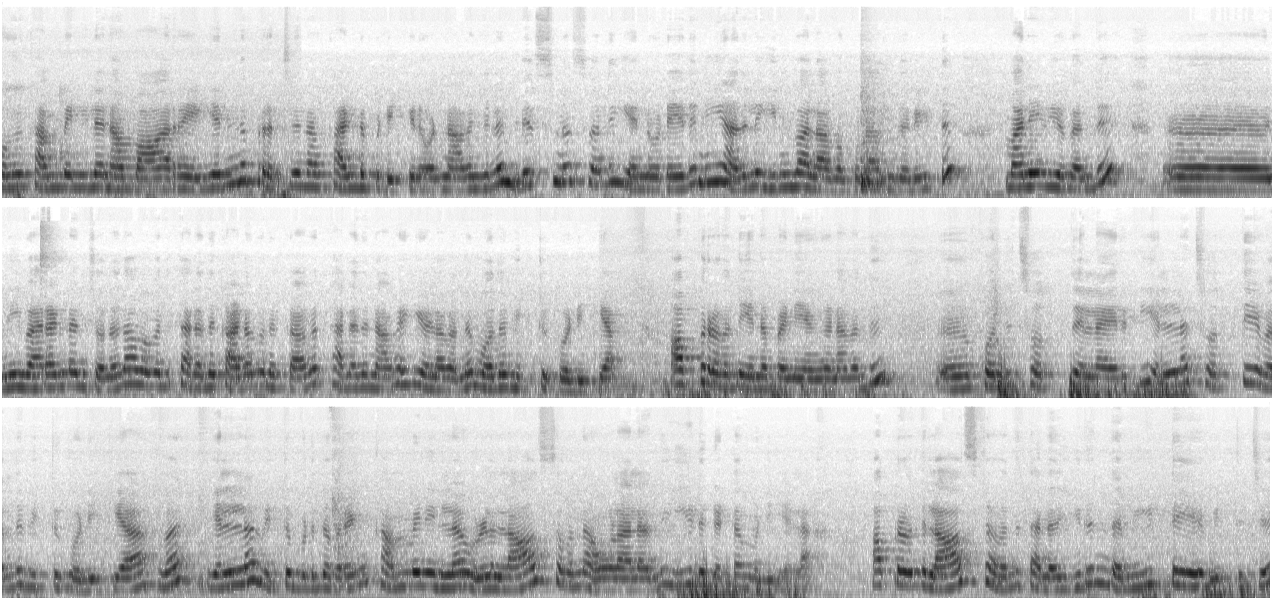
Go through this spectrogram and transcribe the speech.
உங்கள் கம்பெனியில் நான் வாரேன். என்ன பிரச்சனை? நான் கண்டுபிடிக்கணும். நான் வந்து பிஸ்னஸ் வந்து என்னுடையது. நீ அதில் இன்வால்வ் ஆகக்கூடாதுன்னு சொல்லிட்டு மனைவியை வந்து நீ வரண்டன்னு சொன்னது. அவள் வந்து தனது கணவனுக்காக தனது நகைகளை வந்து முத விற்று கொடிக்கா அப்புறம் வந்து என்ன பண்ணியாங்கன்னா வந்து கொஞ்சம் சொத்து எல்லாம் இருக்குது எல்லா சொத்தையும் வந்து விற்று கொடுக்கா எல்லாம் விற்று கொடுத்த பிறகு கம்பெனியில் உள்ள லாஸை வந்து அவங்களால வந்து ஈடுகட்ட முடியலை. அப்புறம் வந்து லாஸ்ட்டாக வந்து தனது இருந்த வீட்டையே விட்டுச்சு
